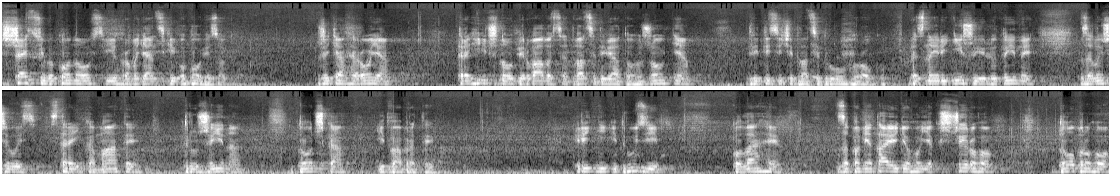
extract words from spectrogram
з честю виконував свій громадянський обов'язок. Життя героя трагічно обірвалося 29 жовтня 2022 року. Без найріднішої людини залишились старенька мати, дружина, дочка і два брати рідні і друзі, колеги запам'ятають його як щирого, доброго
